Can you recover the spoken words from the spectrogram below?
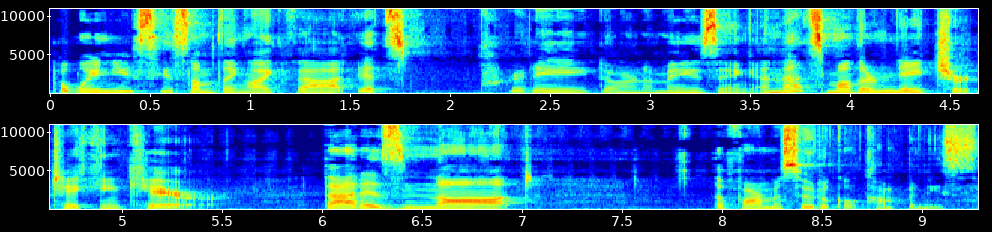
But when you see something like that, it's pretty darn amazing. And that's Mother Nature taking care. That is not the pharmaceutical companies.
